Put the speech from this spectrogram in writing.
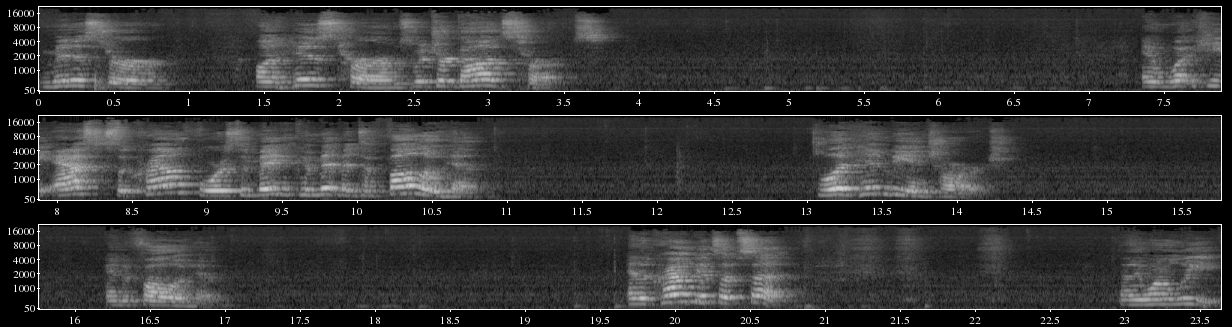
minister on his terms, which are God's terms. And what he asks the crowd for is to make a commitment to follow him, let him be in charge, and to follow him. And the crowd gets upset. And they want to leave.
